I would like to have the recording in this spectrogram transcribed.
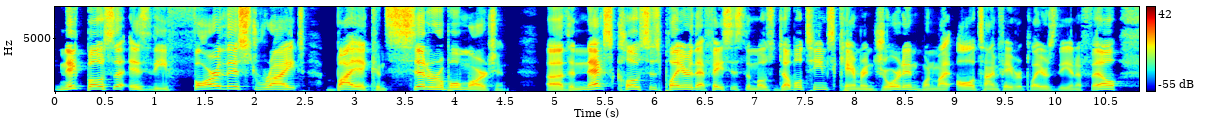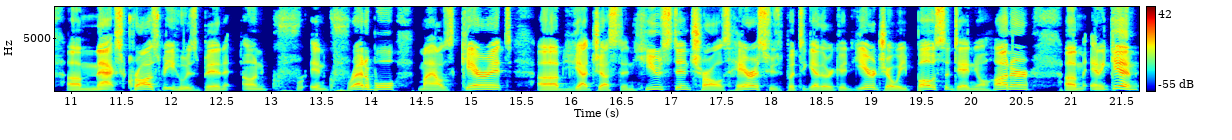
Nick Bosa is the farthest right by a considerable margin. Uh, the next closest player that faces the most double teams, Cameron Jordan, one of my all time favorite players of the NFL. Uh, Maxx Crosby, who has been un- incredible. Myles Garrett. Uh, you got Justin Houston, Charles Harris, who's put together a good year. Joey Bosa, Danielle Hunter. Um, and again,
